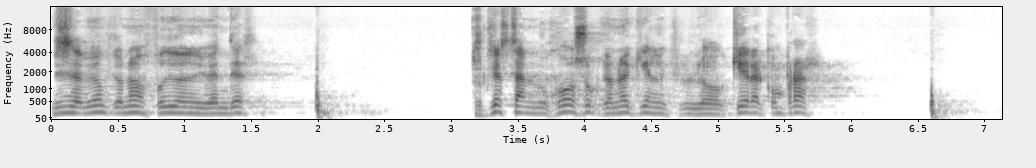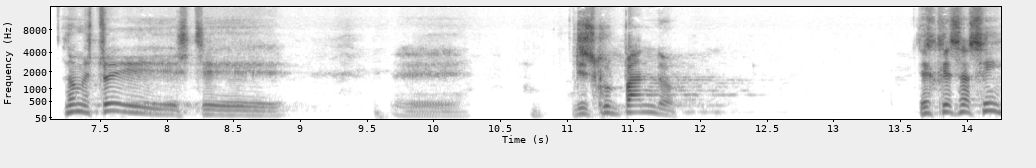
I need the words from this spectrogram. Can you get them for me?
Ese avión que no hemos podido ni vender, porque es tan lujoso que no hay quien lo quiera comprar. No me estoy este, eh, disculpando, es que es así.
